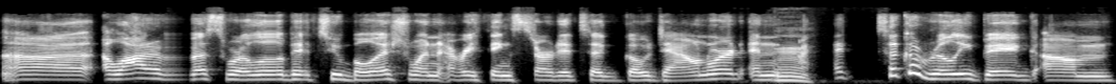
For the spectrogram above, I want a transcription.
uh, a lot of us were a little bit too bullish when everything started to go downward. And mm. I, I, took a really big, um,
